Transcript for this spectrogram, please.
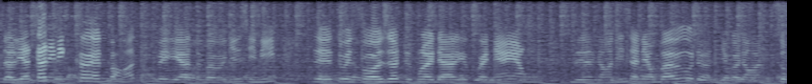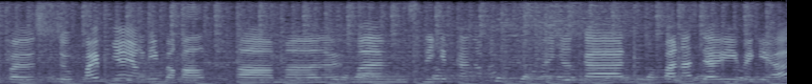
Udah lihat kan ini keren banget VGA terbarunya di sini dari Twin Forza mulai dari fan-nya yang dengan desain yang baru dan juga dengan super pipe-nya yang ini bakal uh, men sedikitkan apa meringankan panas dari VGA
